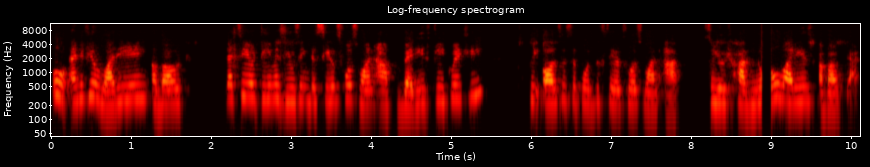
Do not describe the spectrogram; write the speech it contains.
Oh, and if you're worrying about, let's say your team is using the Salesforce One app very frequently, we also support the Salesforce One app. So you have no worries about that.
